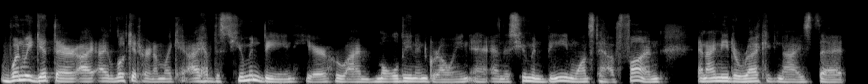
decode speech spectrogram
when we get there, I, I, look at her and I'm like, I have this human being here who I'm molding and growing, and, and, this human being wants to have fun. And I need to recognize that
